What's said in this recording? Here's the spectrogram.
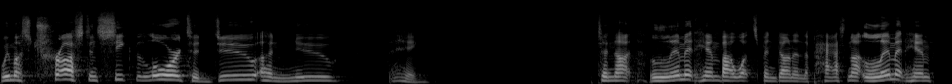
We must trust and seek the Lord to do a new thing to not limit him by what's been done in the past, not limit him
